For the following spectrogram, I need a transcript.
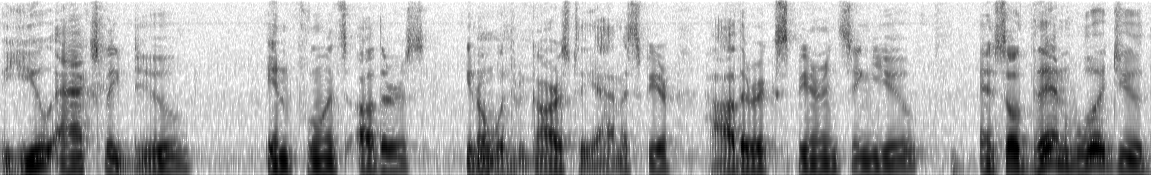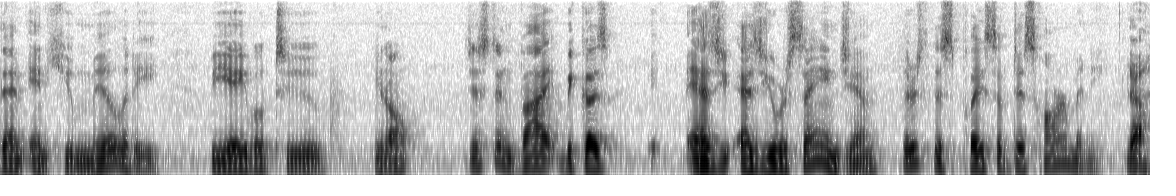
you actually do influence others, you know, with regards to the atmosphere, how they're experiencing you. And so then would you then in humility be able to, you know, just invite because as you, as you were saying, Jim, there's this place of disharmony. Yeah.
